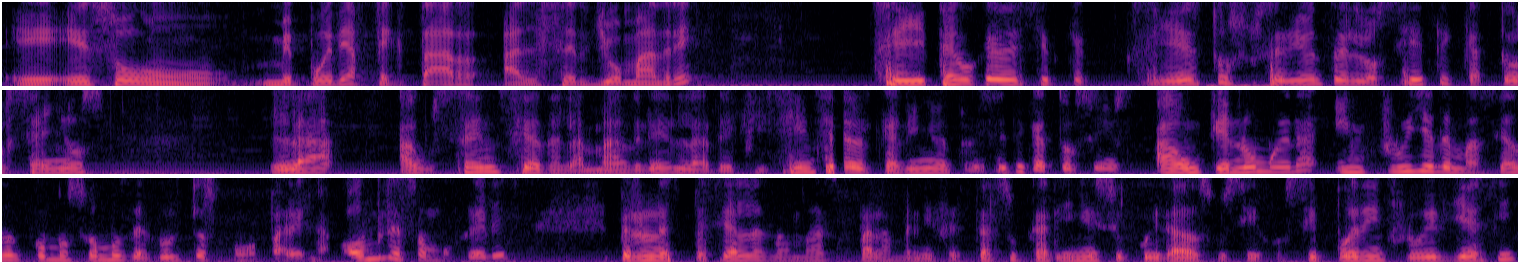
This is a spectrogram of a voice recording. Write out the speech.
Eh, ¿Eso me puede afectar al ser yo madre? Sí, tengo que decir que si esto sucedió entre los 7 y 14 años, la ausencia de la madre, la deficiencia del cariño entre 7 y 14 años, aunque no muera, influye demasiado en cómo somos de adultos como pareja, hombres o mujeres, pero en especial las mamás para manifestar su cariño y su cuidado a sus hijos. Sí puede influir, Jesse.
